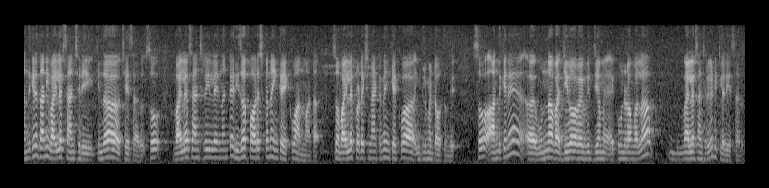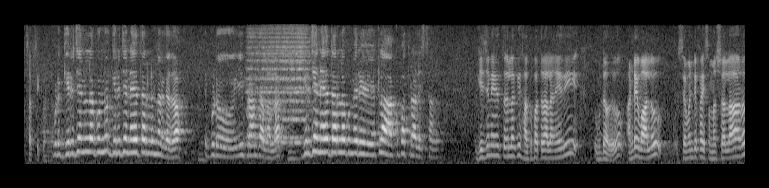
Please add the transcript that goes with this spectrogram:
అందుకనే దాన్ని వైల్డ్ లైఫ్ శాంచురీ కింద చేశారు. సో వైల్డ్ లైఫ్ శాంచురీలో ఏంటంటే రిజర్వ్ ఫారెస్ట్ కన్నా ఇంకా ఎక్కువ అనమాట సో వైల్డ్ లైఫ్ ప్రొటెక్షన్ యాక్ట్ అనేది ఇంకా ఎక్కువ ఇంప్లిమెంట్ అవుతుంది. సో అందుకనే ఉన్న జీవ వైవిధ్యం ఎక్కువ ఉండడం వల్ల వైల్డ్ లైఫ్ శాంచురీగా డిక్లేర్ చేశారు సబ్సిక్వెంట్గా. ఇప్పుడు గిరిజనులకును గిరిజనేతరులు ఉన్నారు కదా ఇప్పుడు ఈ ప్రాంతాలలో గిరిజనేతరులకు మీరు ఎట్లా హక్కుపత్రాలు ఇస్తాను గిరిజనేతలకి హక్కుపత్రాలు అనేది ఉండదు. అంటే వాళ్ళు సెవెంటీ ఫైవ్ సంవత్సరాలు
